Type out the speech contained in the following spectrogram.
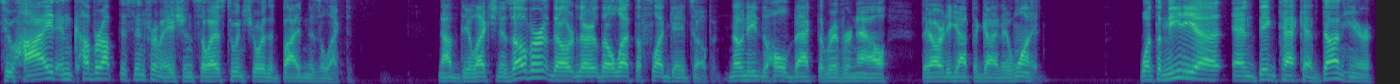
to hide and cover up this information so as to ensure that Biden is elected. Now that the election is over, they'll, they'll let the floodgates open. No need to hold back the river now. They already got the guy they wanted. What the media and big tech have done here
